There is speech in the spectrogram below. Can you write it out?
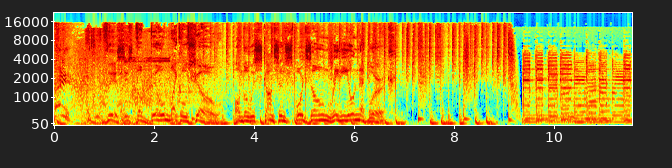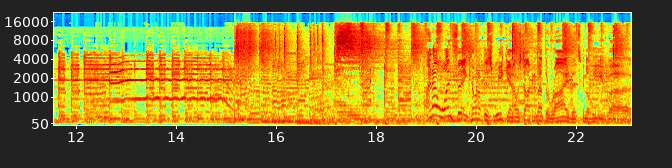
Ready? This is the Bill Michael Show on the Wisconsin Sports Zone Radio Network. Thing coming up this weekend. I was talking about the ride that's going to leave, uh,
